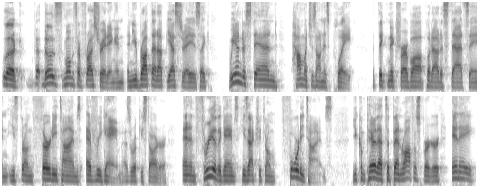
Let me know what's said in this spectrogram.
look, th- those moments are frustrating. And, and you brought that up yesterday. Is like, we understand how much is on his plate. I think Nick Farabaugh put out a stat saying he's thrown 30 times every game as a rookie starter. And in three of the games, he's actually thrown 40 times. You compare that to Ben Roethlisberger in a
